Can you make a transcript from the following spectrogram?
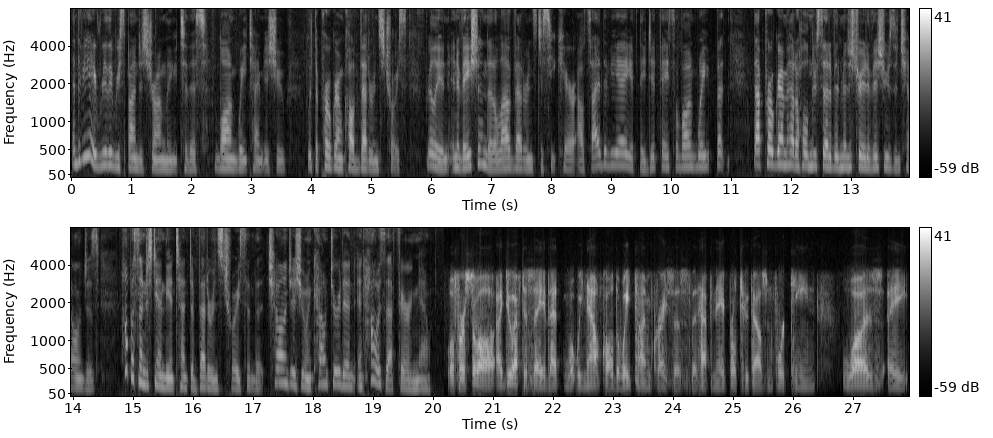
And the VA really responded strongly to this long wait time issue with the program called Veterans Choice. Really, an innovation that allowed veterans to seek care outside the VA if they did face a long wait. But that program had a whole new set of administrative issues and challenges. Help us understand the intent of Veterans Choice and the challenges you encountered, and, and how is that faring now? Well, first of all, I do have to say that what we now call the wait time crisis that happened in April 2014 was a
